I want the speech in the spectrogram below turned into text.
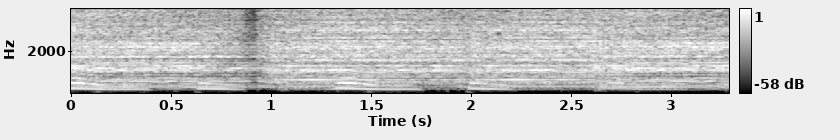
Villainous Beats. Villainous Beats. Villainous Beats.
